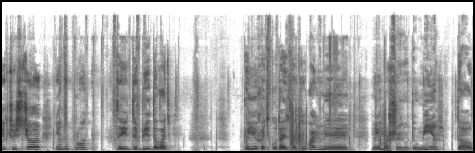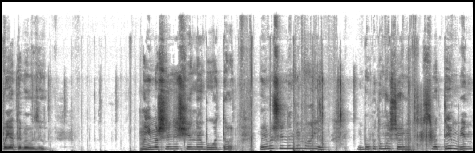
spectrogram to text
Якщо що, я не проти тобі давати поїхати кудись за диван мі- мою машину. Ти вмієш? Так, бо я тебе возив. Моєї машини ще не було, так. Моєї машини немає. Бо тому що від сватив, він.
